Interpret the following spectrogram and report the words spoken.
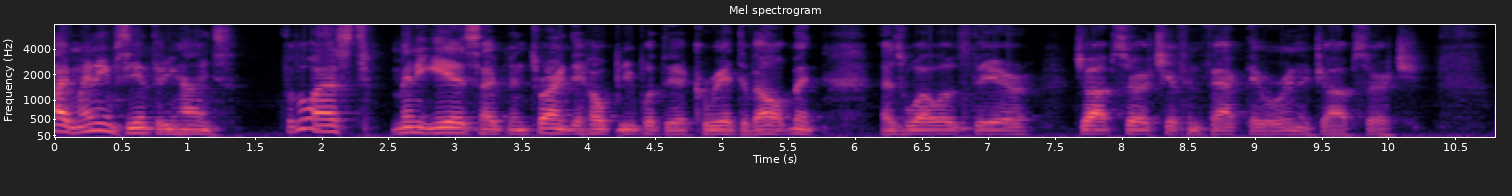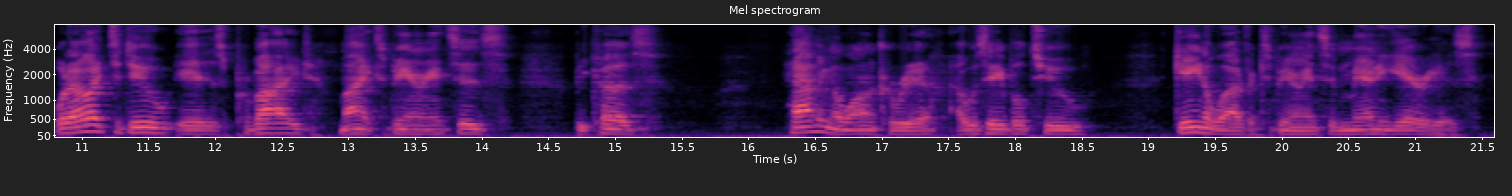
Hi, my name's Anthony Hines. For the last many years, I've been trying to help people with their career development as well as their job search, if in fact they were in a job search. What I like to do is provide my experiences because having a long career, I was able to gain a lot of experience in many areas.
